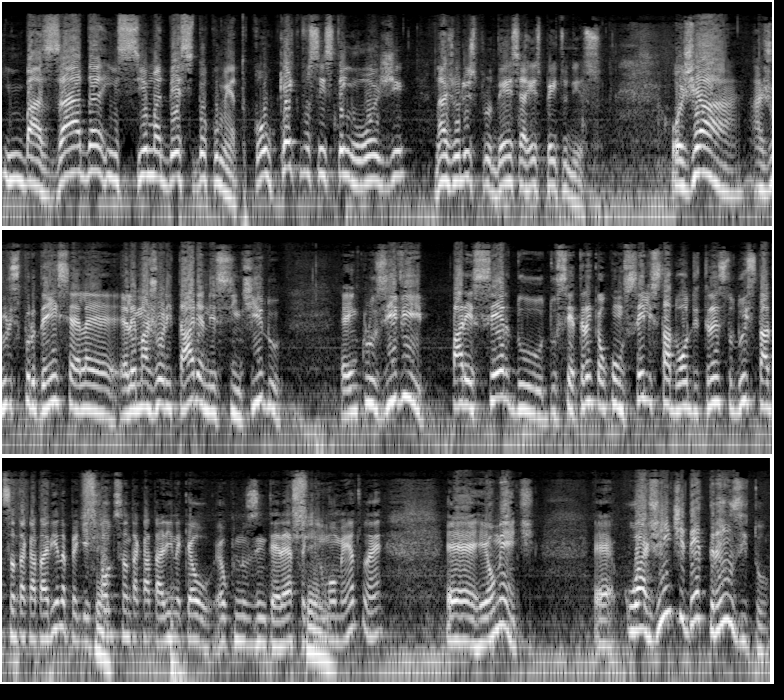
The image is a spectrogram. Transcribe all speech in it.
embasada em cima desse documento. O que é que vocês têm hoje na jurisprudência a respeito disso? Hoje a, a jurisprudência ela é, ela é majoritária nesse sentido, é, inclusive parecer do, do CETRAN, que é o Conselho Estadual de Trânsito do Estado de Santa Catarina, peguei Sim. só o de Santa Catarina, que é o, é o que nos interessa Sim. aqui no momento, né? É, realmente. É, o agente de trânsito,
